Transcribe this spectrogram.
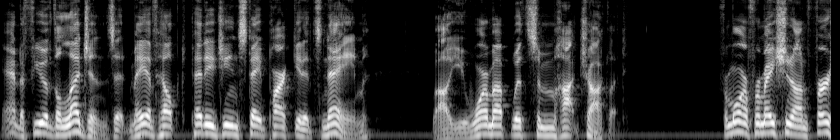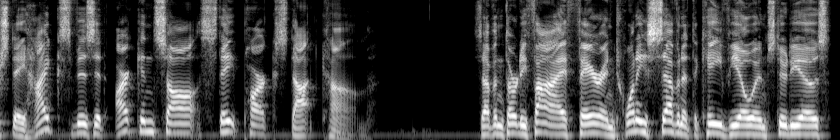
and a few of the legends that may have helped Petit Jean State Park get its name, while you warm up with some hot chocolate. For more information on first day hikes, visit arkansasstateparks.com. 735, fair and 27 at the KVOM studios.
